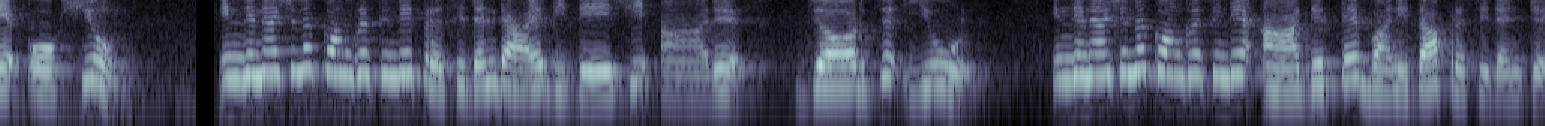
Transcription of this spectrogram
A O Hume Indian national കോൺഗ്രസിന്റെ പ്രസിഡന്റ് ആയ വിദേശി ആര്? ജോർജ് യൂൾ. ഇന്ത്യൻ നാഷണൽ കോൺഗ്രസിന്റെ ആദ്യത്തെ വനിതാ പ്രസിഡന്റ്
